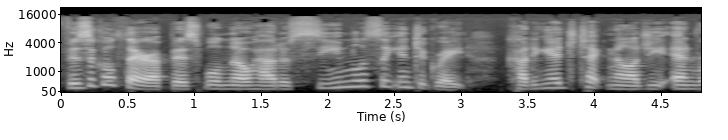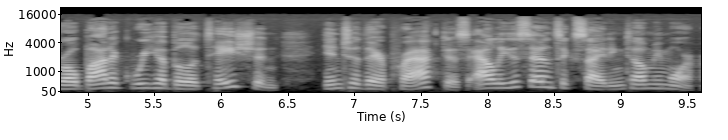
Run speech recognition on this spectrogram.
physical therapists will know how to seamlessly integrate cutting edge technology and robotic rehabilitation into their practice. Ali, this sounds exciting. Tell me more.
